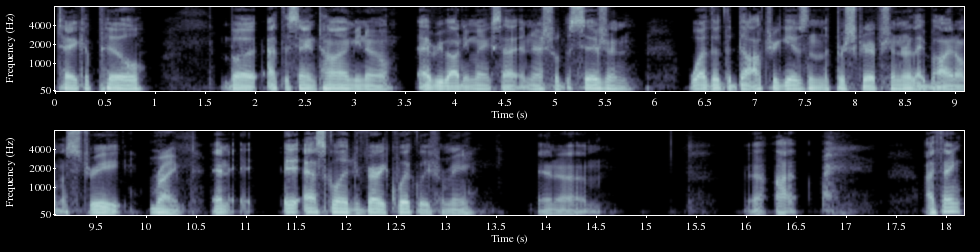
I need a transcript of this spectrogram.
take a pill. But at the same time, you know, everybody makes that initial decision whether the doctor gives them the prescription or they buy it on the street. Right. And it, it escalated very quickly for me. And um I I think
